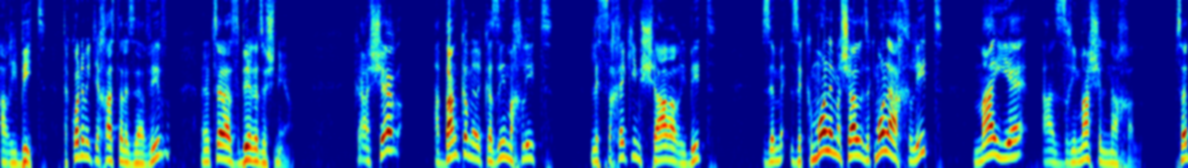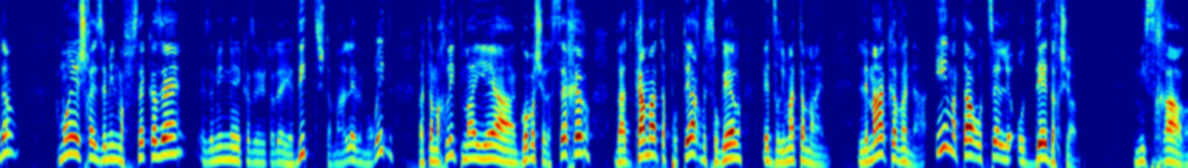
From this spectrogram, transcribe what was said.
הריבית. אתה קודם התייחסת לזה, אביב, ואני רוצה להסביר את זה שנייה. כאשר הבנק המרכזי מחליט לשחק עם שער הריבית, זה, זה כמו למשל, זה כמו להחליט מה יהיה הזרימה של נחל, בסדר? כמו יש לך איזה מין מפסק כזה, איזה מין אה, כזה, אתה יודע, ידית, שאתה מעלה ומוריד, ואתה מחליט מה יהיה הגובה של הסכר, ועד כמה אתה פותח וסוגר את זרימת המים. למה הכוונה? אם אתה רוצה לעודד עכשיו מסחר,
